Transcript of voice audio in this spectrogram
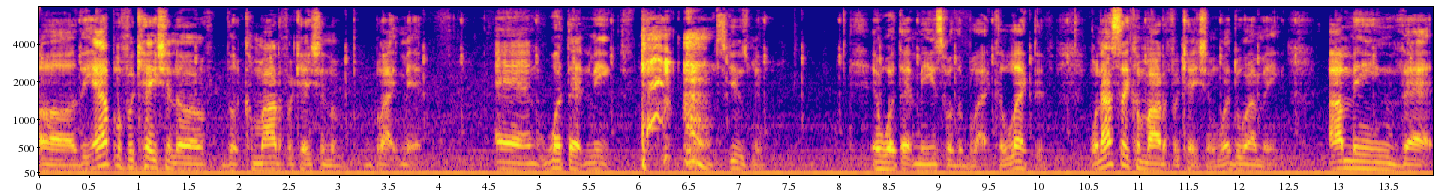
uh, the amplification of the commodification of black men and what that means, excuse me, and what that means for the black collective. When I say commodification, what do I mean? I mean that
